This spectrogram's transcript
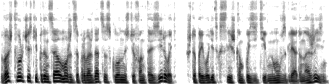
Ваш творческий потенциал может сопровождаться склонностью фантазировать, что приводит к слишком позитивному взгляду на жизнь.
